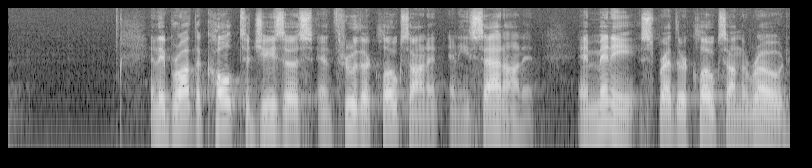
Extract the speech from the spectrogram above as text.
And they brought the colt to Jesus and threw their cloaks on it, and he sat on it. And many spread their cloaks on the road,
